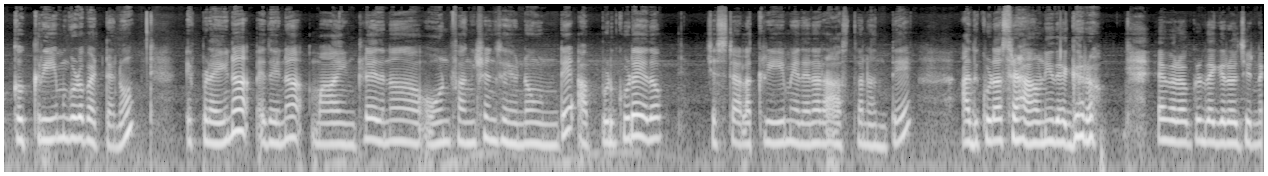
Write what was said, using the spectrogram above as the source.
ఒక్క క్రీమ్ కూడా పెట్టాను. ఎప్పుడైనా ఏదైనా మా ఇంట్లో ఏదైనా ఓన్ ఫంక్షన్స్ ఏమైనా ఉంటే అప్పుడు కూడా ఏదో జస్ట్ అలా క్రీమ్ ఏదైనా రాస్తాను అంతే. అది కూడా శ్రావణి దగ్గర. ఎవరొకరి దగ్గర చిన్న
